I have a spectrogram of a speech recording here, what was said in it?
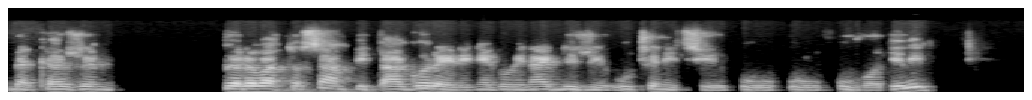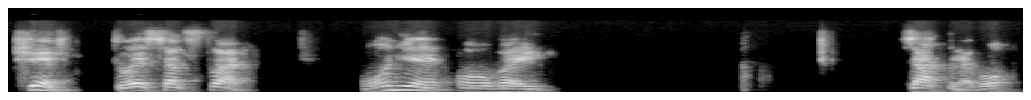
da kažem, verovatno sam Pitagora ili njegovi najbliži učenici u, u, uvodili. Jer, to je sad stvar. On je ovaj zapravo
